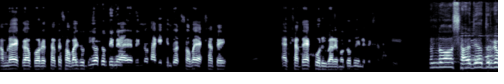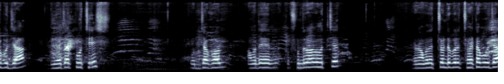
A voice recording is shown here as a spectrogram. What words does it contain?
আমরা একে অপরের সাথে সবাই যদিও তো দিনে ভিন্ন থাকি, কিন্তু সবাই একসাথে একসাথে এক পরিবারের মতো মিলেমিশে থাকি। শারদীয় দুর্গাপূজা দুই হাজার পঁচিশ উদযাপন আমাদের খুব সুন্দরভাবে হচ্ছে। এবং আমাদের চণ্ডীপুরের ছয়টা পূজা,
